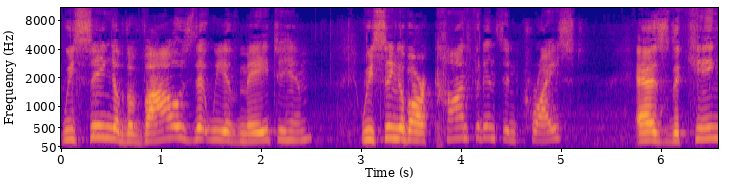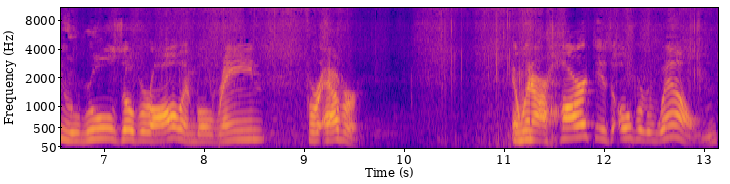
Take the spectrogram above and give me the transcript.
We sing of the vows that we have made to Him. We sing of our confidence in Christ as the King who rules over all and will reign forever. And when our heart is overwhelmed,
